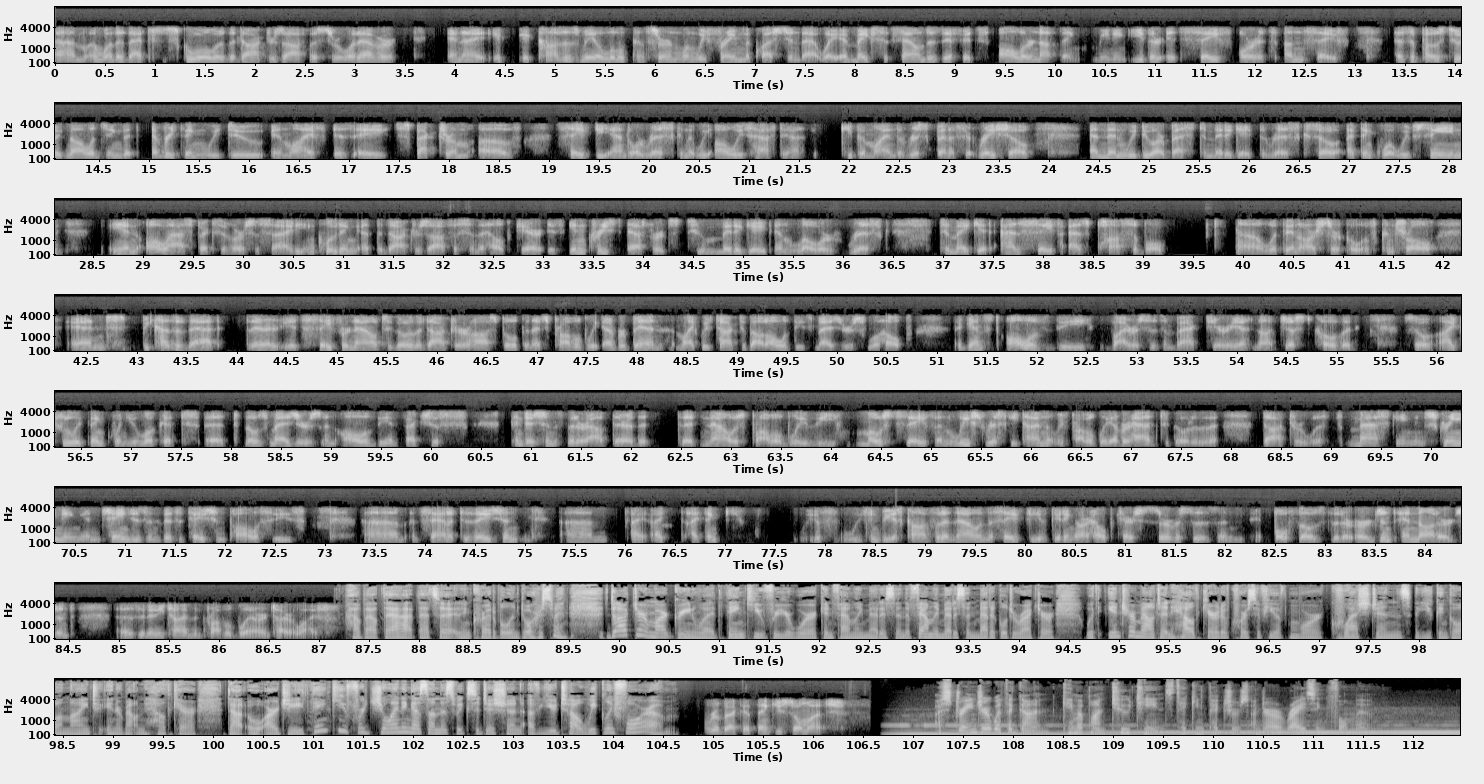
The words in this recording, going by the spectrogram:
Um, and whether that's school or the doctor's office or whatever, and I it, it causes me a little concern when we frame the question that way. It makes it sound as if it's all or nothing, meaning either it's safe or it's unsafe, as opposed to acknowledging that everything we do in life is a spectrum of safety and or risk and that we always have to keep in mind the risk benefit ratio and then we do our best to mitigate the risk. So I think what we've seen in all aspects of our society, including at the doctor's office and the healthcare, is increased efforts to mitigate and lower risk, to make it as safe as possible uh, within our circle of control. And because of that, there it's safer now to go to the doctor or hospital than it's probably ever been. And like we've talked about, all of these measures will help against all of the viruses and bacteria, not just COVID. So I truly think when you look at, at those measures and all of the infectious conditions that are out there, that that now is probably the most safe and least risky time that we've probably ever had to go to the doctor with masking and screening and changes in visitation policies um, and sanitization. Um, I, I, I think if we can be as confident now in the safety of getting our health care services and both those that are urgent and not urgent as at any time in probably our entire life. How about that? That's an incredible endorsement. Dr. Mark Greenwood, thank you for your work in family medicine, the family medicine medical director with Intermountain Healthcare. And of course, if you have more questions, you can go online to intermountainhealthcare.org. Thank you for joining us on this week's edition of Utah Weekly Forum. Rebecca, thank you so much. A stranger with a gun came upon two teens taking pictures under a rising full moon.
